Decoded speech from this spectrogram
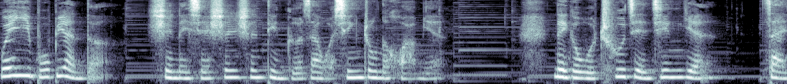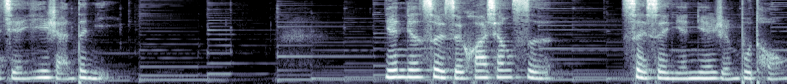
唯一不变的是那些深深定格在我心中的画面，那个我初见惊艳，再见依然的你。年年岁岁花相似，岁岁年年人不同。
